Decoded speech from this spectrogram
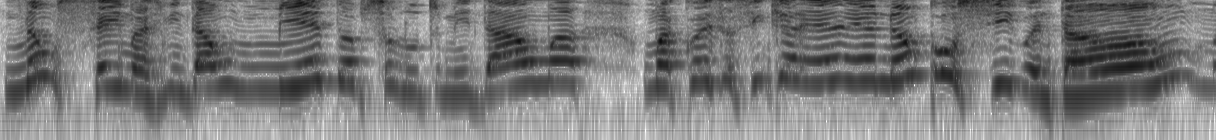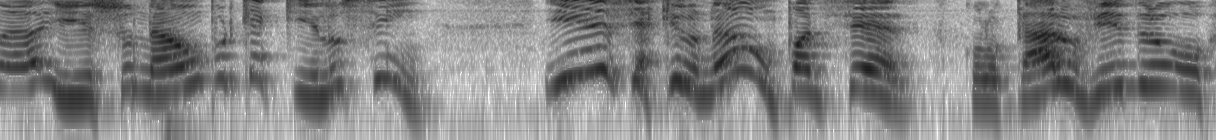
Não sei, mas me dá um medo absoluto, me dá uma, uma coisa assim que eu, eu não consigo. Então, isso não, porque aquilo sim. E se aquilo não, pode ser colocar o vidro, o,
